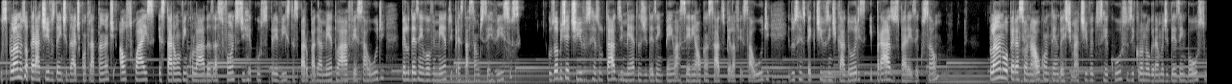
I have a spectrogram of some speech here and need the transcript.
Os planos operativos da entidade contratante, aos quais estarão vinculadas as fontes de recursos previstas para o pagamento à AFE Saúde pelo desenvolvimento e prestação de serviços, os objetivos, resultados e metas de desempenho a serem alcançados pela FESaúde e dos respectivos indicadores e prazos para execução, plano operacional contendo a estimativa dos recursos e cronograma de desembolso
